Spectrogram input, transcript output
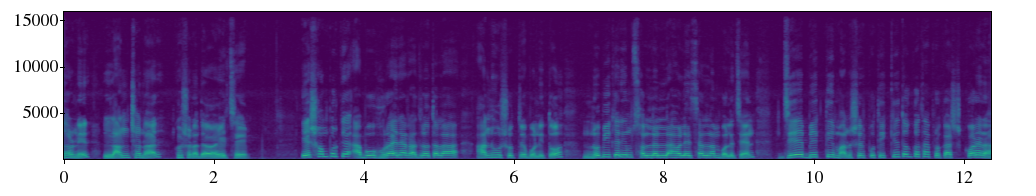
ধরনের লাঞ্ছনার ঘোষণা দেওয়া হয়েছে। এ সম্পর্কে আবু হুরাইরা রাজলতালা আনহু সূত্রে বর্ণিত নবী করিম সাল্লাহ সাল্লাম বলেছেন, যে ব্যক্তি মানুষের প্রতি কৃতজ্ঞতা প্রকাশ করে না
